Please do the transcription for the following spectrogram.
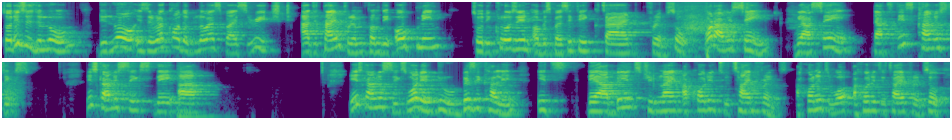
So this is the low. The low is the record of lowest price reached at the time frame from the opening to the closing of a specific time frame. So what are we saying? We are saying that these candlesticks, these candlesticks, they are, these candlesticks, what they do basically, it's they are being streamlined according to time frames. According to what? According to time frame. So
